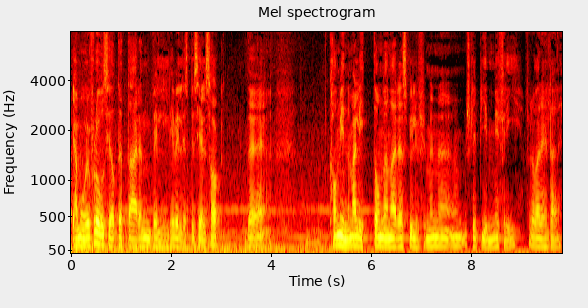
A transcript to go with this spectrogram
Jeg må jo få lov å si at dette er en veldig, veldig spesiell sak. Det kan minne meg litt om den der spillefilmen uh, 'Slipp Jimmy fri', for å være helt ærlig.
